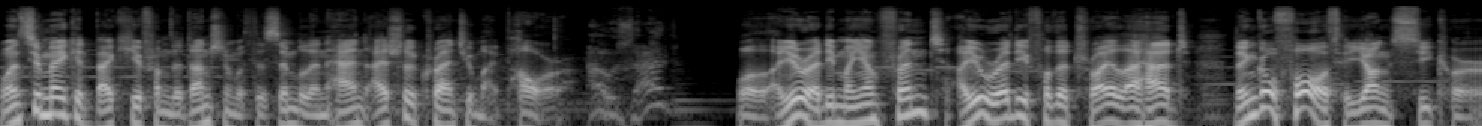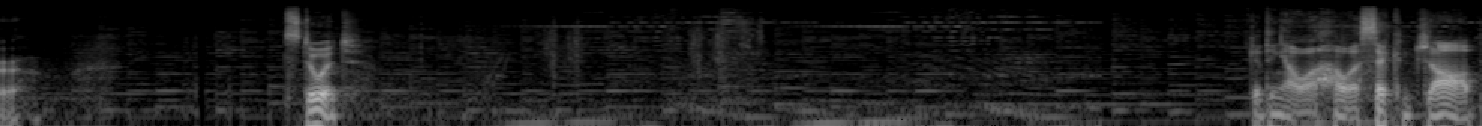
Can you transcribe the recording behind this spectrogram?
Once you make it back here from the dungeon with the symbol in hand, I shall grant you my power. How's that? Well, are you ready, my young friend? Are you ready for the trial ahead? Then go forth, young seeker. Let's do it. Getting our, our second job.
